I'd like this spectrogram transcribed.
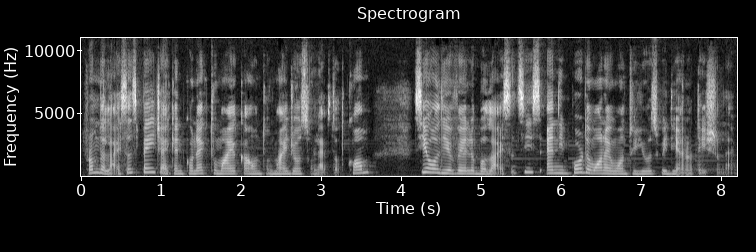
From the license page, I can connect to my account on myjohnsnowlabs.com, see all the available licenses, and import the one I want to use with the Annotation Lab.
